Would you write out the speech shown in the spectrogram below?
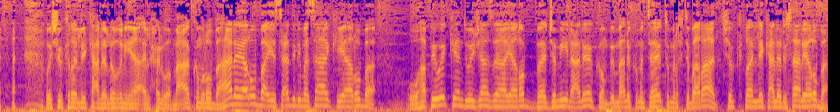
وشكرا لك على الأغنية الحلوة. معاكم ربا. هلا يا ربا يسعد لي مساك يا ربا. وهابي ويكند وإجازة يا رب جميلة عليكم. بما أنكم انتهيتم من اختبارات شكرا لك على الرسالة يا ربا.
